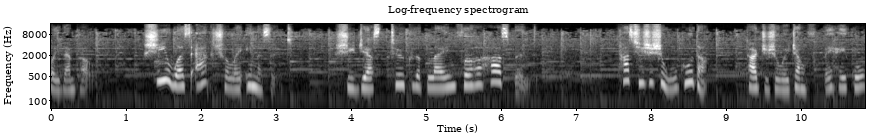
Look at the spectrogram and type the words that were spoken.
For example, she was actually innocent. She just took the blame for her husband. 她其实是无辜的，她只是为丈夫背黑锅。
